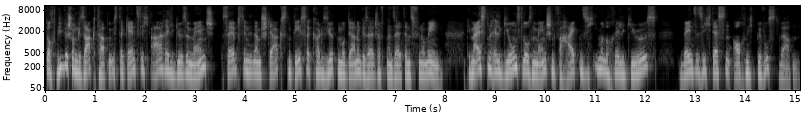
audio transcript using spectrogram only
Doch wie wir schon gesagt haben, ist der gänzlich areligiöse Mensch selbst in den am stärksten desakralisierten modernen Gesellschaften ein seltenes Phänomen. Die meisten religionslosen Menschen verhalten sich immer noch religiös, wenn sie sich dessen auch nicht bewusst werden.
